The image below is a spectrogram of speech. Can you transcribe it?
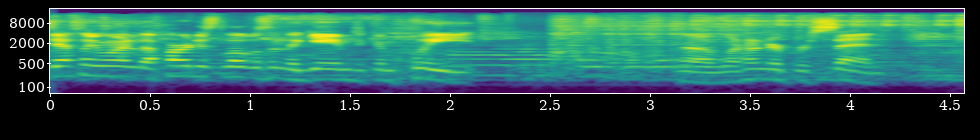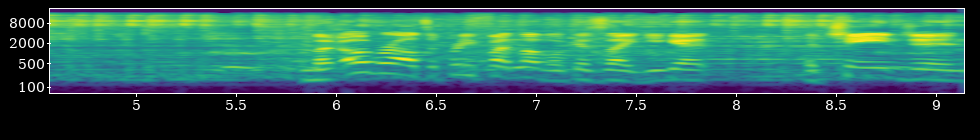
definitely one of the hardest levels in the game to complete. Uh, 100%. But overall, it's a pretty fun level, because, like, you get a change in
